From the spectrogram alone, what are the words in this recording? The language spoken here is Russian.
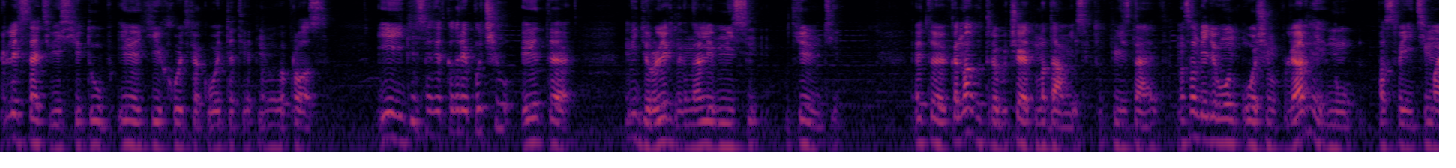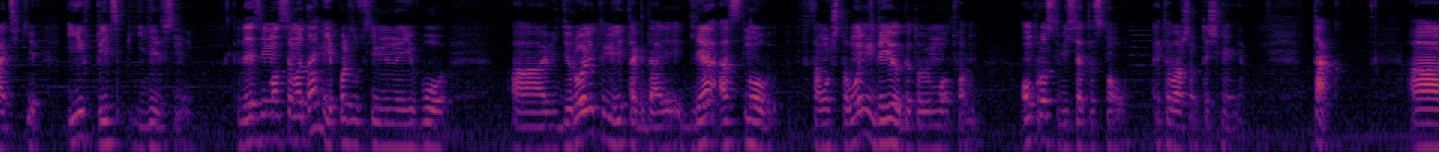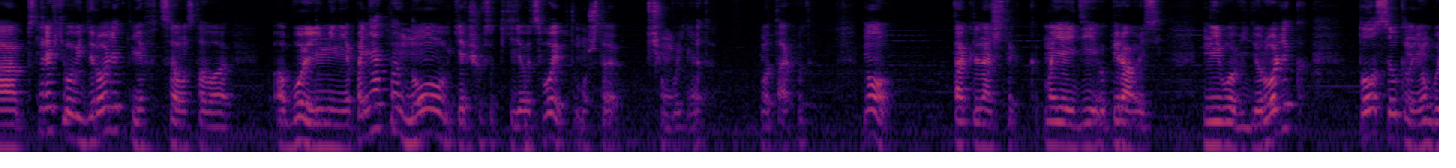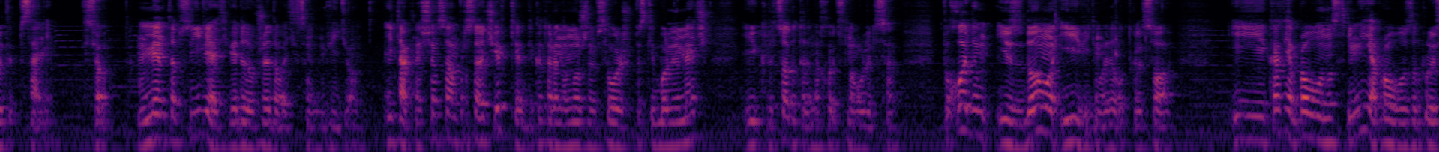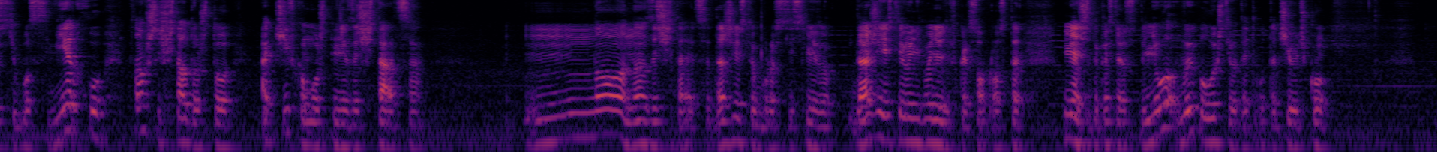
пролистать весь YouTube и найти хоть какой-то ответ на мой вопрос. И единственный ответ, который я получил, это видеоролик на канале Miss Unity. Это канал, который обучает модам, если кто-то не знает. На самом деле он очень популярный, ну, по своей тематике, и, в принципе, единственный. Когда я занимался модами, я пользовался именно его а, видеороликами и так далее, для основы, потому что он не дает готовый мод вам. Он просто висит основу. Это важное уточнение. Так, а, посмотрев его видеоролик, мне в целом стало более-менее понятно, но я решил все-таки сделать свой, потому что почему бы и нет. Вот так вот. Но, так или иначе, так как моя идея упиралась на его видеоролик, то ссылка на него будет в описании. Все. Момент обсудили, а теперь уже давайте к самому видео. Итак, начнем с самой простой ачивки, для которой нам нужен всего лишь баскетбольный мяч и кольцо, которое находится на улице. Выходим из дома и видим это вот кольцо. И как я пробовал на стриме, я пробовал забросить его сверху, потому что считал то, что ачивка может не засчитаться. Но она засчитается, даже если вы бросите снизу. Даже если вы не пойдете в кольцо, просто мяч докоснется до него, вы получите вот эту вот ачивочку.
